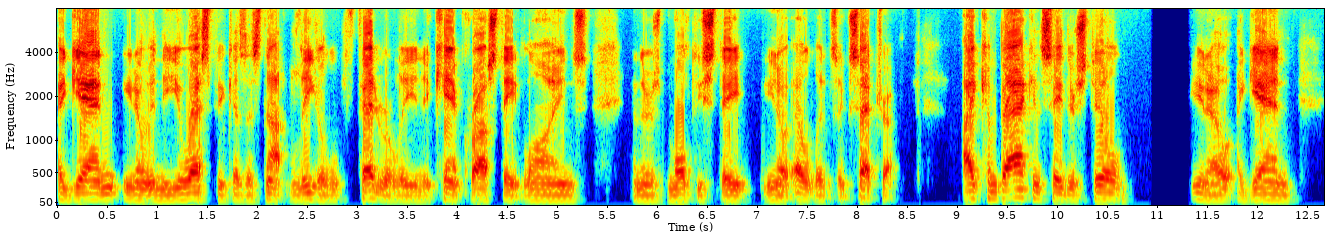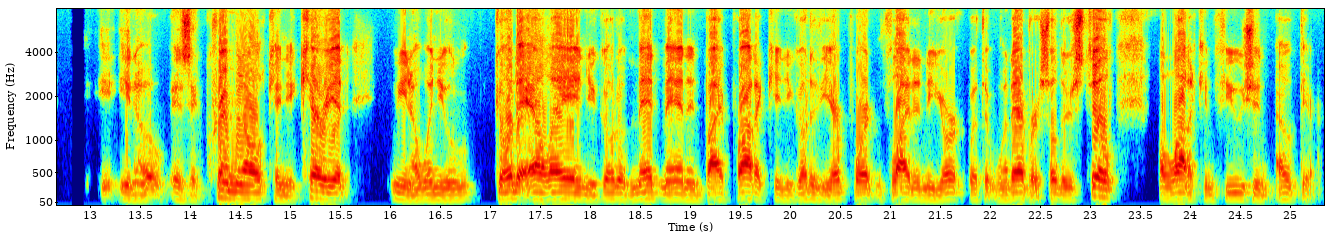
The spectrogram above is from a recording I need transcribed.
again, you know, in the US because it's not legal federally and you can't cross state lines and there's multi-state, you know, outlets, etc. I come back and say there's still you know, again, you know, is it criminal? Can you carry it? You know, when you go to LA and you go to MedMen and buy product, can you go to the airport and fly to New York with it, whatever? So there's still a lot of confusion out there.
